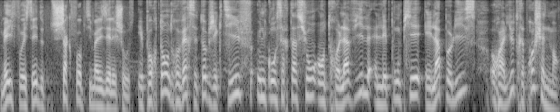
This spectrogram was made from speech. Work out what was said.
Mais il faut essayer de chaque fois optimaliser les choses. Et pour tendre vers cet objectif, une concertation entre la ville, les pompiers et la police aura lieu très prochainement.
